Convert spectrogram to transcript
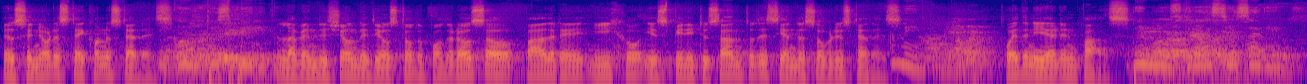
El Señor esté con ustedes. Con tu espíritu. La bendición de Dios Todopoderoso, Padre, Hijo y Espíritu Santo descienda sobre ustedes. Amén. Pueden ir en paz. Demos gracias a Dios.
